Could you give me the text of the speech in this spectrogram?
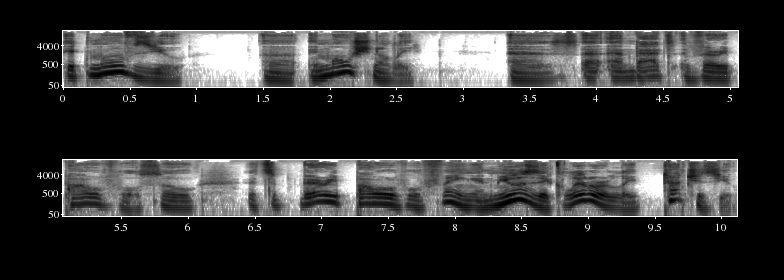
it moves you uh, emotionally as and that's very powerful. So it's a very powerful thing and music literally touches you.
